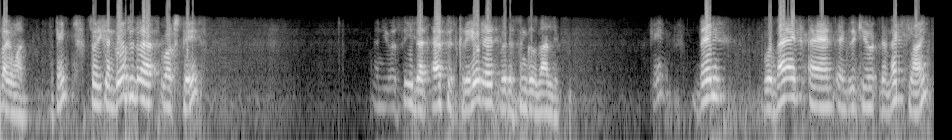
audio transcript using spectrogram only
by one. Okay, so you can go to the workspace and you will see that F is created with a single value. Okay, then go back and execute the next line,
